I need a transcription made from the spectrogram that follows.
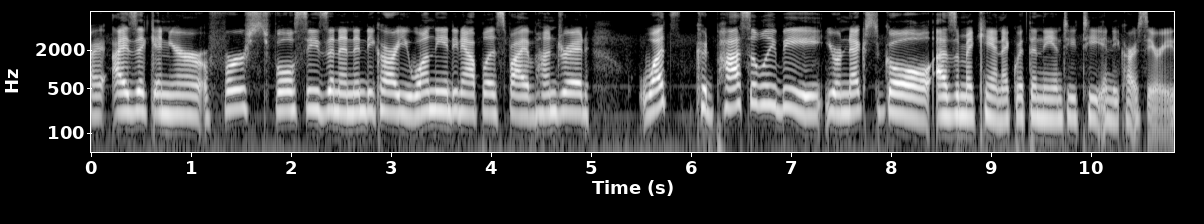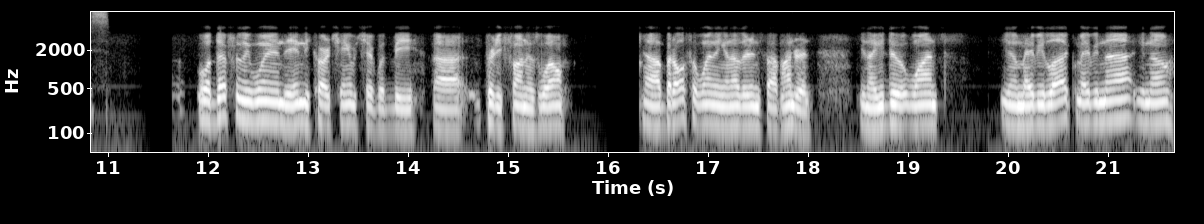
All right, Isaac, in your first full season in IndyCar, you won the Indianapolis 500. What could possibly be your next goal as a mechanic within the NTT IndyCar series? Well, definitely winning the IndyCar championship would be uh, pretty fun as well. Uh, but also winning another Indy 500. You know, you do it once, you know, maybe luck, maybe not, you know,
